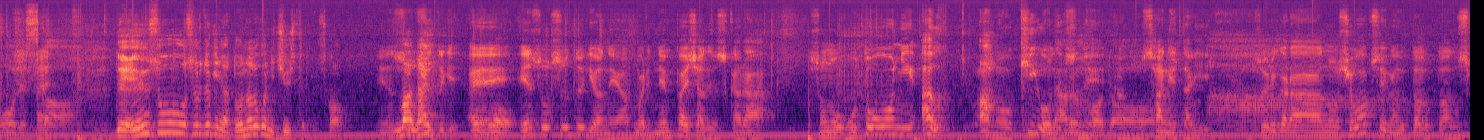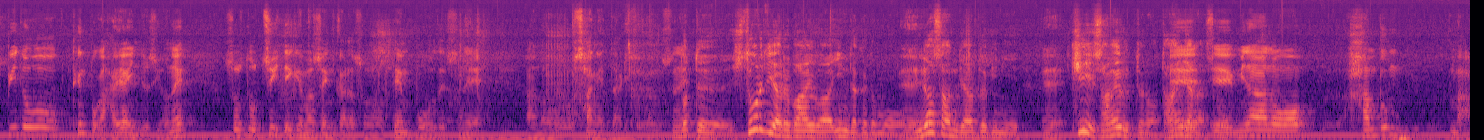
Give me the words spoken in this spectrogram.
そうですか、で演奏するときにはどんなところに注意してるんですか？演奏まあない。する時、ええ演奏する時はねやっぱり年配者ですから、その音に合うあのキーをですねなるほど。あの下げたりそれからあの小学生が歌うとあのスピードテンポが速いんですよね。そうするとついていけませんからそのテンポをですねあの下げたりとかですね。だって一人でやる場合はいいんだけども、ええ。皆さんでやるときにええ。キー下げるっていうのは大変じゃないですか、ええ。ええ。みんなあの半分まあ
